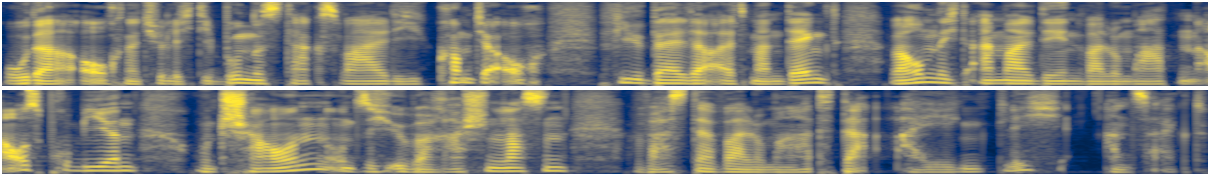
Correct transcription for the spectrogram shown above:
oder auch natürlich die Bundestagswahl, die kommt ja auch viel bälder als man denkt. Warum nicht einmal den Valomaten ausprobieren und schauen und sich überraschen lassen, was der Valomat da eigentlich anzeigt.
